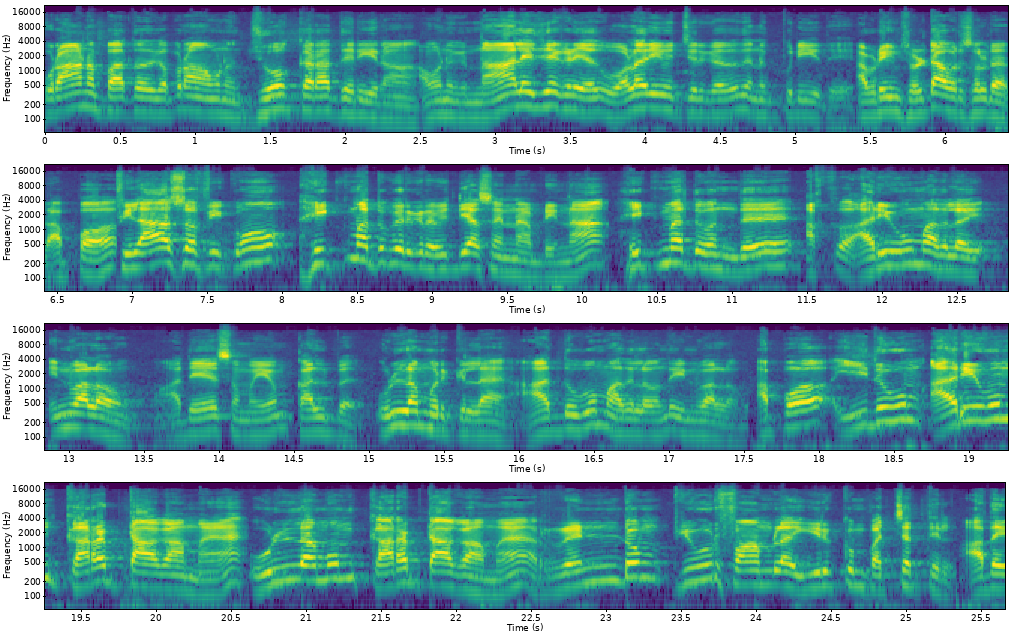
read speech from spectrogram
குரானை பார்த்ததுக்கப்புறம் அவனுக்கு ஜோக்கராக தெரியுறான். அவனுக்கு நாலேஜே கிடையாது. உளறி வச்சிருக்கிறது எனக்கு புரியுது. அப்படின்னு சொல்லிட்டு அவர் சொல்றாரு. அப்போ பிலாசபிக்கும் ஹிக்மத்துக்கும் இருக்கிற வித்தியாசம் என்ன அப்படின்னா ஹிக்மத் வந்து அறிவும் அதில் இன்வால்வ் ஆகும். அதே சமயம் கல்பு உள்ளம் இருக்குல்ல அதுவும் அதுல வந்து இன்வால்வ் ஆகும். அப்போ இதுவும் அறிவும் கரப்ட் ஆகாம உள்ளமும் கரப்ட் ஆகாம ரெண்டும் பியூர் ஃபார்ம்ல இருக்கும் பட்சத்தில் அதை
